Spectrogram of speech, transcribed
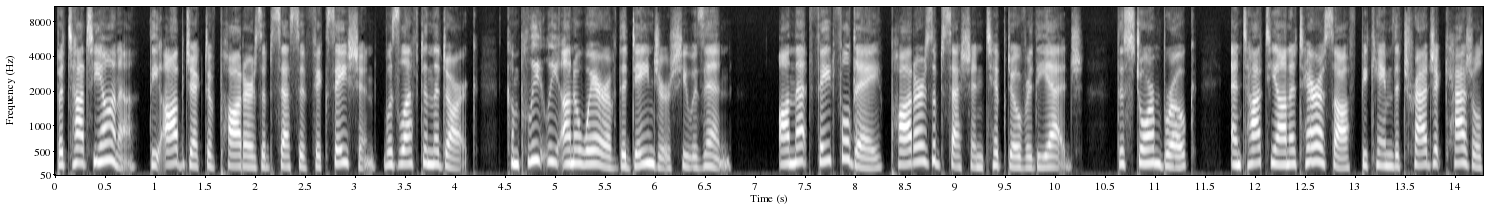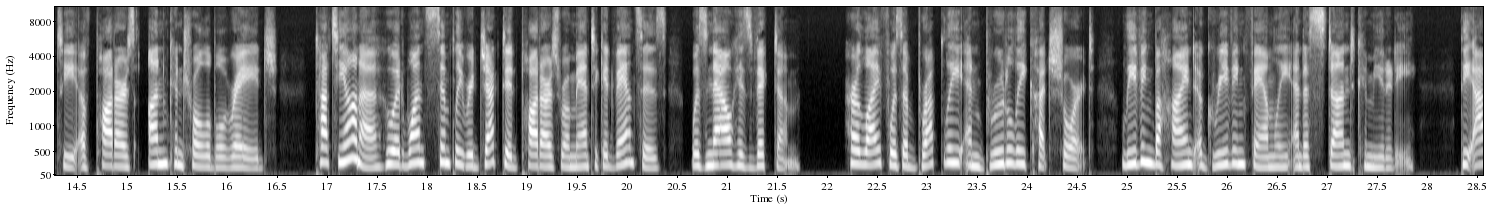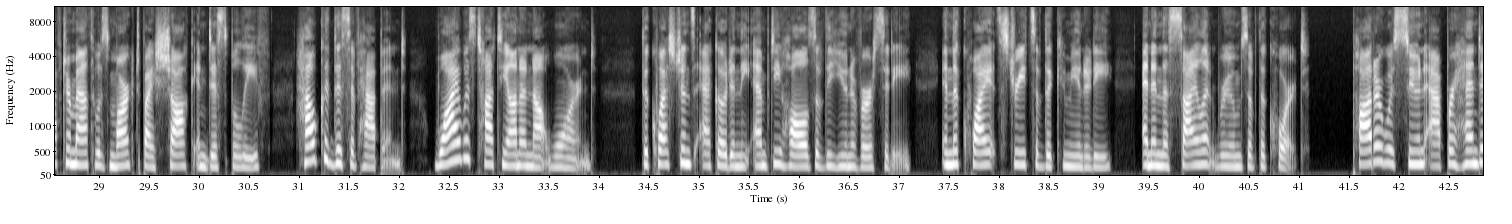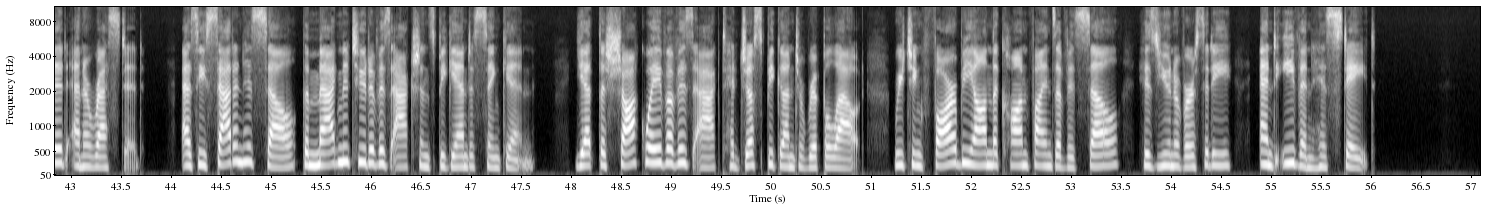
but Tatiana, the object of Poddar's obsessive fixation, was left in the dark, completely unaware of the danger she was in. On that fateful day, Poddar's obsession tipped over the edge. The storm broke, and Tatiana Tarasoff became the tragic casualty of Poddar's uncontrollable rage. Tatiana, who had once simply rejected Poddar's romantic advances, was now his victim. Her life was abruptly and brutally cut short, leaving behind a grieving family and a stunned community. The aftermath was marked by shock and disbelief. How could this have happened? Why was Tatiana not warned? The questions echoed in the empty halls of the university, in the quiet streets of the community, and in the silent rooms of the court. Poddar was soon apprehended and arrested. As he sat in his cell, the magnitude of his actions began to sink in. Yet the shockwave of his act had just begun to ripple out, reaching far beyond the confines of his cell, his university, and even his state.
